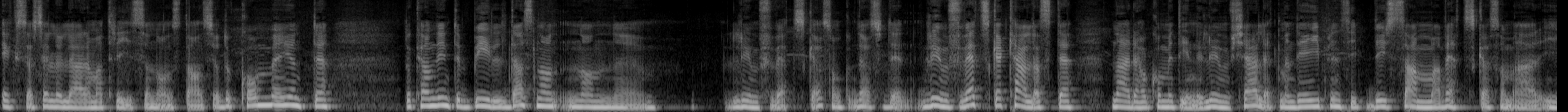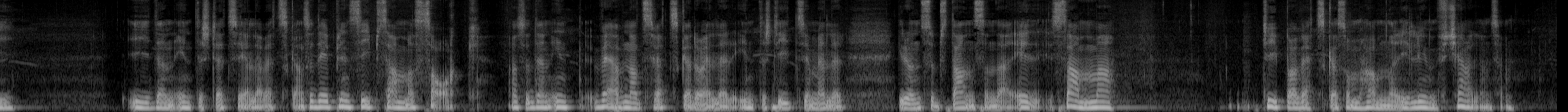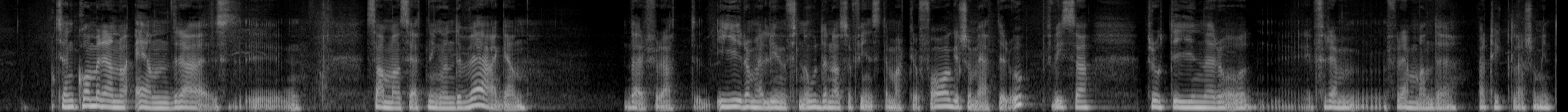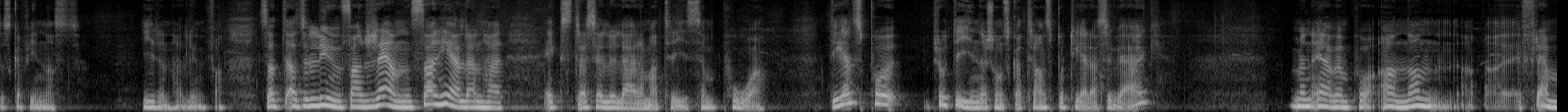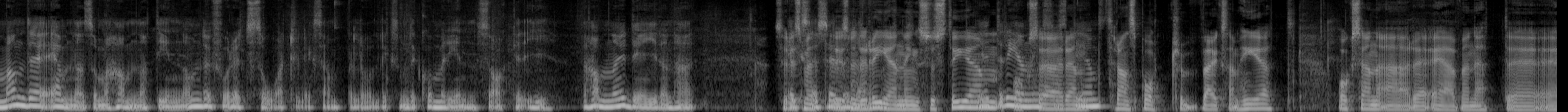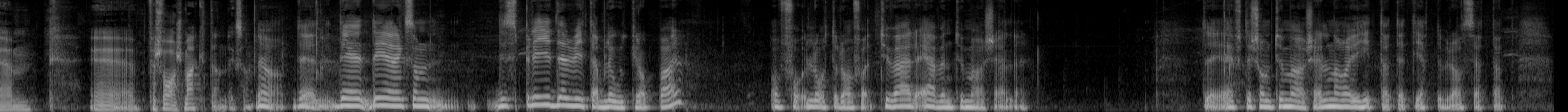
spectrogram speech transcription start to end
extracellulära matrisen någonstans? Ja, då kommer ju inte, då kan det inte bildas någon, någon eh, lymfvätska. Som, alltså det, lymfvätska kallas det när det har kommit in i lymfkärlet. Men det är i princip det är samma vätska som är i, i den interstitiella vätskan. Så det är i princip samma sak. Alltså den in, vävnadsvätska då, eller interstitium eller grundsubstansen där. är samma typ av vätska som hamnar i lymfkärlen sen. Sen kommer den att ändra eh, sammansättning under vägen. Därför att i de här lymfnoderna så finns det makrofager som äter upp vissa proteiner och främ, främmande partiklar som inte ska finnas i den här lymfan. Så att alltså, lymfan rensar hela den här extracellulära matrisen på dels på proteiner som ska transporteras iväg. Men även på annan eh, främmande ämnen som har hamnat in. Om du får ett sår till exempel och liksom det kommer in saker i. Då hamnar ju det i den här Så det är som ett, det är som ett reningssystem, Det är ett och så är det en reningssystem. transportverksamhet och sen är det även ett eh, eh, försvarsmakten. Liksom. Ja, det, det, det, är liksom, det sprider vita blodkroppar och få, låter dem få, tyvärr även tumörceller. Det, eftersom tumörcellerna har ju hittat ett jättebra sätt att,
